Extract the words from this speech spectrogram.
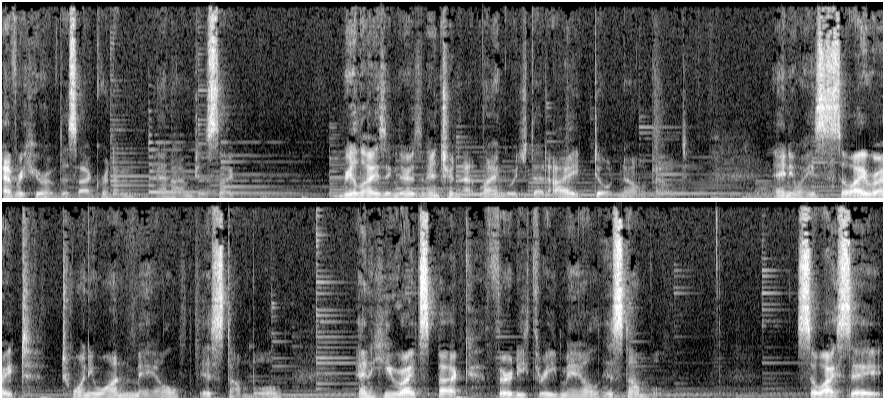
ever hear of this acronym, and I'm just like realizing there's an internet language that I don't know about. Anyways, so I write 21 male, Istanbul, and he writes back 33 male Istanbul. So I say,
